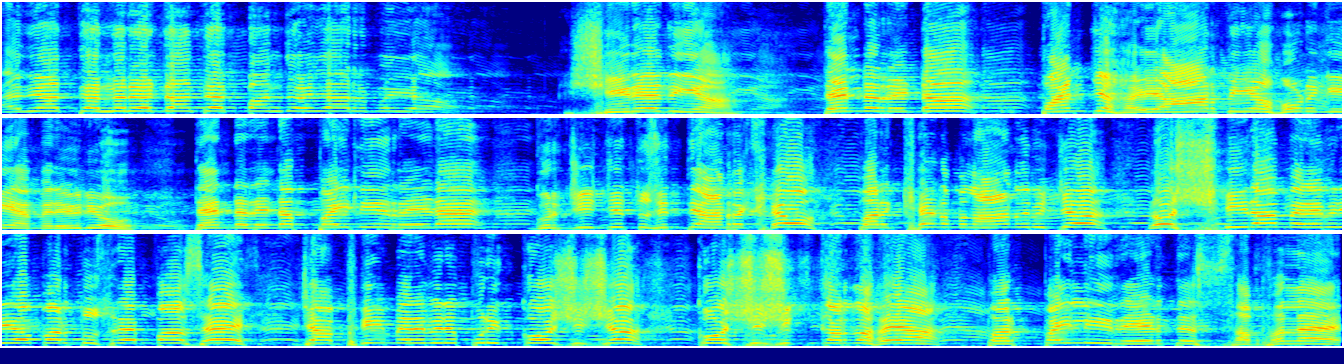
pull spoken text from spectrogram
ਇਹਦੀਆਂ ਤਿੰਨ ਰੇਡਾਂ ਤੇ 5000 ਰੁਪਇਆ ਸ਼ੀਰੇ ਦੀਆਂ ਤਿੰਨ ਰੇਡਾਂ 5000 ਦੀਆਂ ਹੋਣਗੀਆਂ ਮੇਰੇ ਵੀਰੋ। ਤਿੰਨ ਰੇਡਾਂ, ਪਹਿਲੀ ਰੇਡ ਹੈ। ਗੁਰਜੀਤ ਜੀ, ਤੁਸੀਂ ਧਿਆਨ ਰੱਖਿਓ ਪਰ ਖੇਡ ਮੈਦਾਨ ਦੇ ਵਿੱਚ। ਲੋ ਸ਼ੀਰਾ ਮੇਰੇ ਵੀਰੋ, ਪਰ ਦੂਸਰੇ ਪਾਸੇ ਜਾਫੀ ਮੇਰੇ ਵੀਰੋ, ਪੂਰੀ ਕੋਸ਼ਿਸ਼ ਕੋਸ਼ਿਸ਼ ਕਰਦਾ ਹੋਇਆ। ਪਰ ਪਹਿਲੀ ਰੇਡ ਤੇ ਸਫਲ ਹੈ।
